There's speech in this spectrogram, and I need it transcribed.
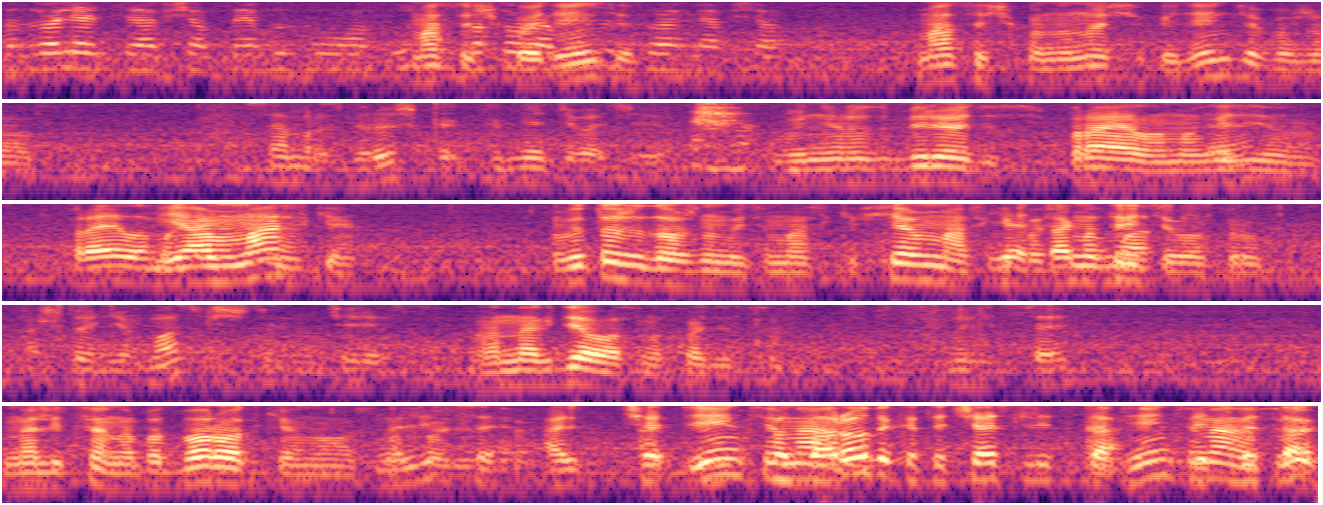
позволять себе общаться, я вызвала службу, Масочку которая оденьте. может с вами общаться. Масочку на носик оденьте, пожалуйста. Сам разберешься, как мне одевать ее. Вы не разберетесь. Правила магазина. Правила Я в магазина. маске. Вы тоже должны быть в маске. Все в маске. Я так в Посмотрите маске. вокруг. А что, не в маске, что ли, интересно? Она где у вас находится? На лице. На лице, на подбородке она у вас На находится. лице. А ча- Оденьте подбородок на это часть лица. Оденьте Я на нос. Вы,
